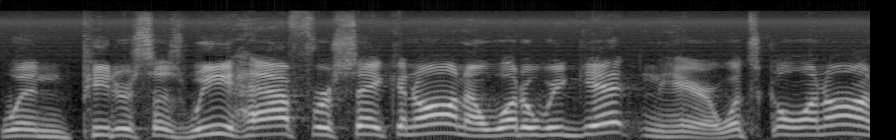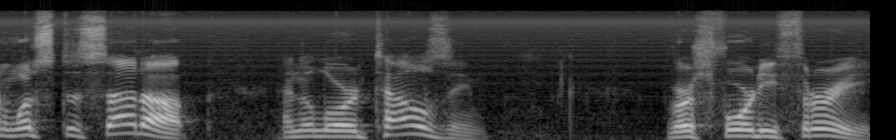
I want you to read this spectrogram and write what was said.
when Peter says, We have forsaken all. Now, what are we getting here? What's going on? What's the setup? And the Lord tells him. Verse 43,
